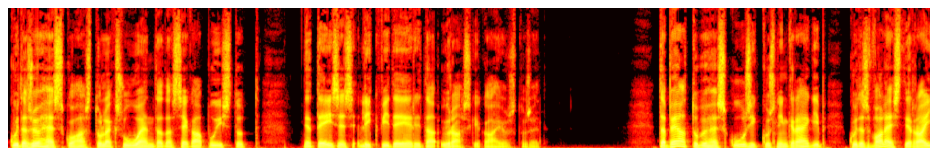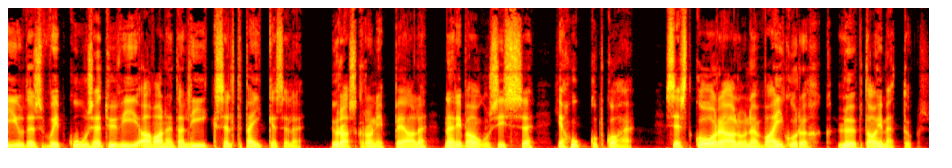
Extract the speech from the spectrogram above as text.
kuidas ühes kohas tuleks uuendada segapuistut ja teises likvideerida üraskikahjustused. ta peatub ühes kuusikus ning räägib, kuidas valesti raiudes võib kuuse tüvi avaneda liigselt päikesele, ürask ronib peale, närib augu sisse ja hukkub kohe, sest koorealune vaigurõhk lööb ta oimetuks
